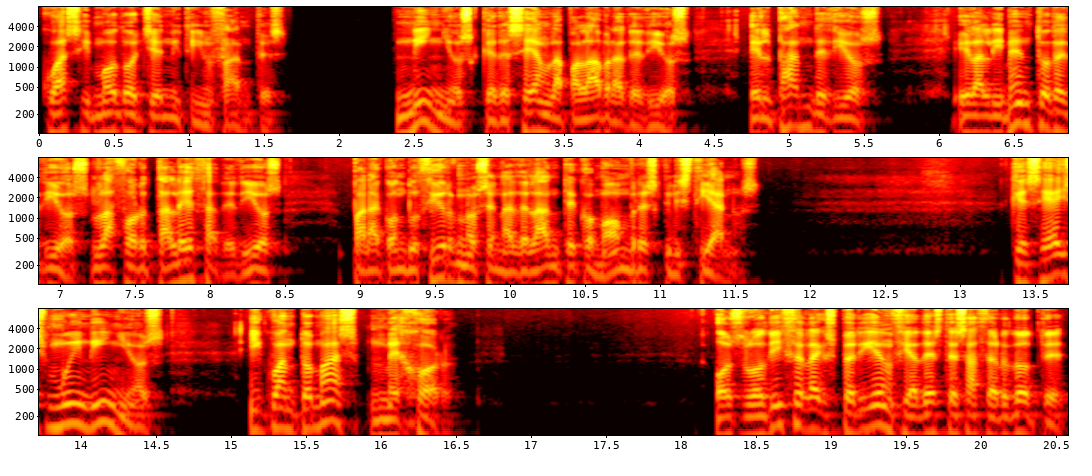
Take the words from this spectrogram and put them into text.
cuasi modo genit infantes, niños que desean la palabra de Dios, el pan de Dios, el alimento de Dios, la fortaleza de Dios, para conducirnos en adelante como hombres cristianos. Que seáis muy niños, y cuanto más, mejor. Os lo dice la experiencia de este sacerdote,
